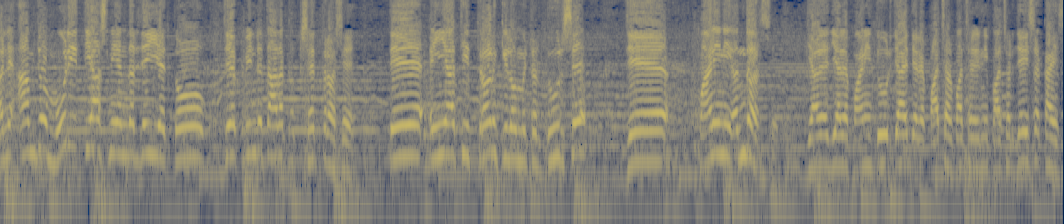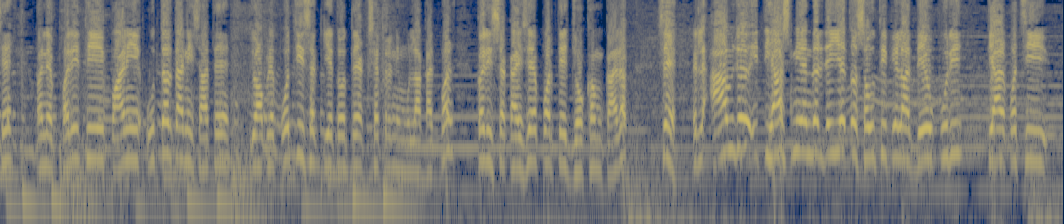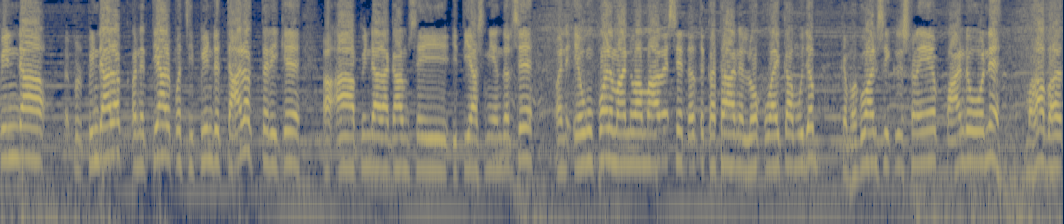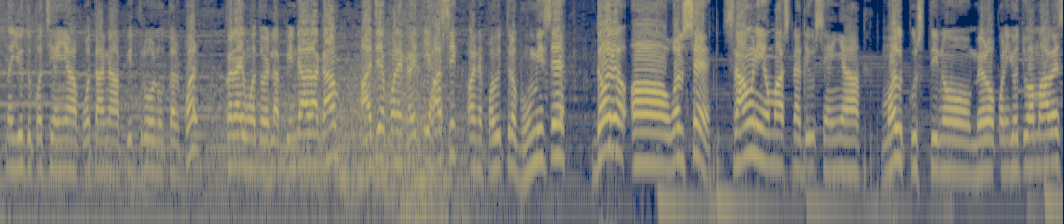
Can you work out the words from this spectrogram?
અને આમ જો મૂળ ઇતિહાસની અંદર જઈએ તો જે પિંડ તારક ક્ષેત્ર છે, તે અહીંયાથી ત્રણ કિલોમીટર દૂર છે, જે પાણીની અંદર છે. જ્યારે જ્યારે પાણી દૂર જાય ત્યારે પાછળ પાછળ એની પાછળ જઈ શકાય છે. અને ફરીથી પાણી ઉતરતાની સાથે જો આપણે પહોંચી શકીએ તો તે ક્ષેત્રની મુલાકાત પણ કરી શકાય છે, પણ તે જોખમકારક છે. એટલે આમ જો ઇતિહાસની અંદર જઈએ તો સૌથી પહેલા દેવપુરી, ત્યાર પછી પિંડા, પિંડારક અને ત્યાર પછી પિંડ તારક તરીકે આ પિંડારા ગામ છે એ ઇતિહાસની અંદર છે. અને એવું પણ માનવામાં આવે છે દંતકથા અને લોકવાયકા મુજબ કે ભગવાન શ્રી કૃષ્ણએ પાંડવોને મહાભારતના યુદ્ધ પછી અહીંયા પોતાના પિતૃઓનું તર્પણ કરાયું હતું. એટલે પિંડારા ગામ આજે પણ એક ઐતિહાસિક અને પવિત્ર ભૂમિ છે. દર વર્ષે શ્રાવણી અમાસના દિવસે અહીંયા મલ કુસ્તીનો મેળો પણ યોજવામાં આવે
